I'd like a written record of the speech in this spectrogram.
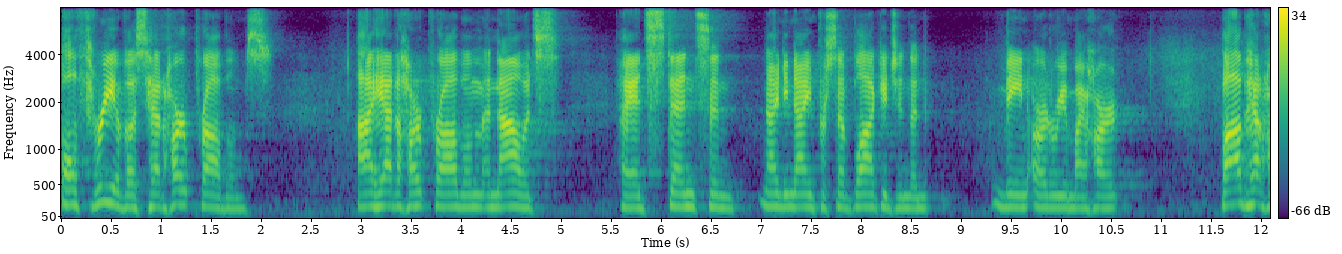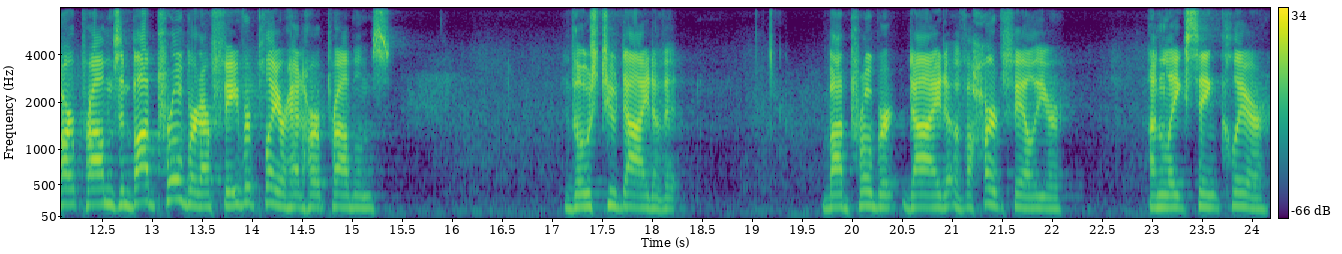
All three of us had heart problems. I had a heart problem, and now it's I had stents and 99% blockage in the main artery of my heart. Bob had heart problems, and Bob Probert, our favorite player, had heart problems. Those two died of it. Bob Probert died of a heart failure on Lake St. Clair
